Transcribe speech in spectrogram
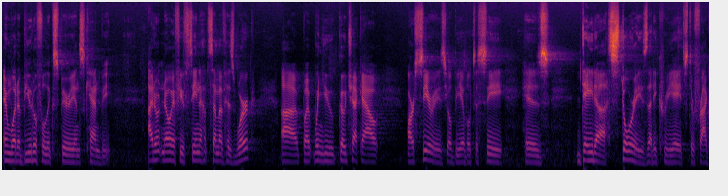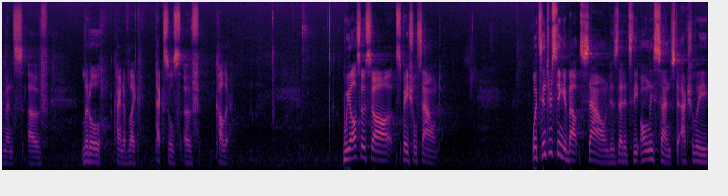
and what a beautiful experience can be. I don't know if you've seen some of his work, uh, but when you go check out our series, you'll be able to see his data stories that he creates through fragments of little kind of like pixels of color. We also saw spatial sound. What's interesting about sound is that it's the only sense to actually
